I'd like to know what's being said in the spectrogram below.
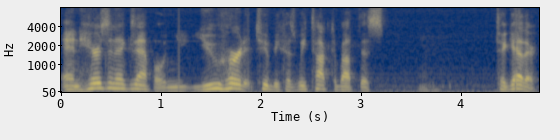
And here's an example. and you- You heard it too because we talked about this together.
